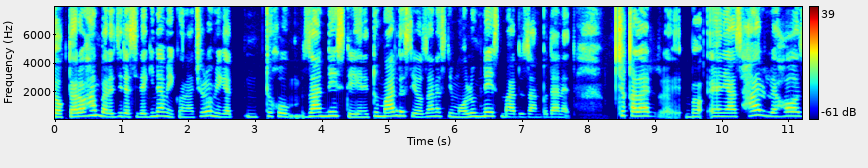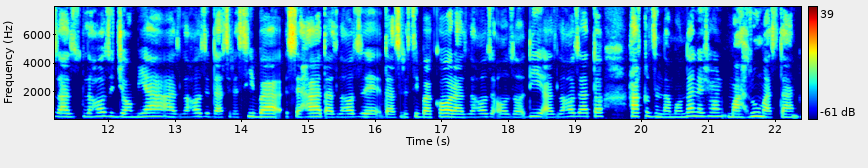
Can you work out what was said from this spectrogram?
دکترها هم بر ازی رسیدگی نمی‌کنه چرا میگه؟ تو خوب زن نیستی یعنی تو مرد هستی یا زن هستی معلوم نیست مرد و زن بودنت. چقدر یعنی از هر لحاظ از لحاظ جامعه از لحاظ دسترسی به صحت از لحاظ دسترسی به کار از لحاظ آزادی از لحاظ حتی حق زنده ماندنشان محروم هستند.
